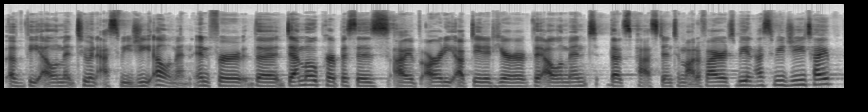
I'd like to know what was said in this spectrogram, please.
of the element to an SVG element. And for the demo purposes, I've already updated here the element that's passed into modifier to be an SVG type.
